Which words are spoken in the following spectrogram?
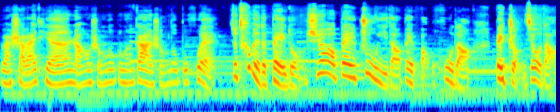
对吧？傻白甜，然后什么都不能干，什么都不会，就特别的被动，需要被注意到、被保护到、被拯救到。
